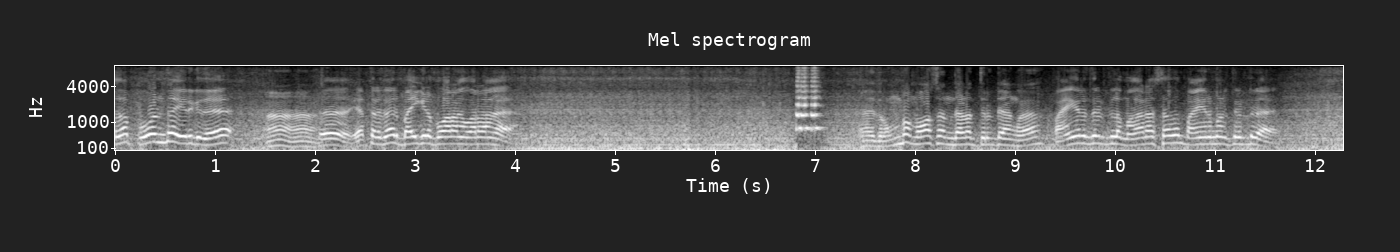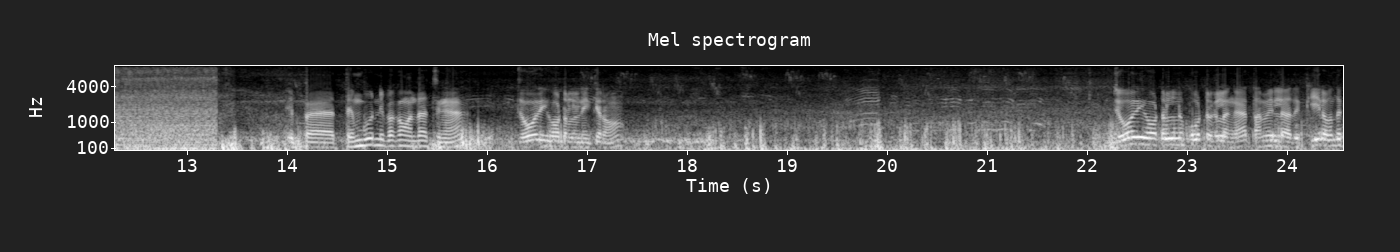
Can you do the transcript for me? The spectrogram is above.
தான் ஃபோன் தான் இருக்குது. ஆ ஆ. ஆ, எத்தனை பேர் பைக்கில் போகிறாங்க வர்றாங்க? இது ரொம்ப மோசம் இந்த இடம் திருட்டாங்க பயங்கர திருட்டுல மகாராஷ்டிரா தான் பயங்கரமான திருட்டு இப்போ தெம்பூர்னி பக்கம் வந்தாச்சுங்க. ஜோதி ஹோட்டலில் நிற்கிறோம் ஜோதி ஹோட்டல்னு போட்டிருக்கலங்க. தமிழில் அது கீழே வந்து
